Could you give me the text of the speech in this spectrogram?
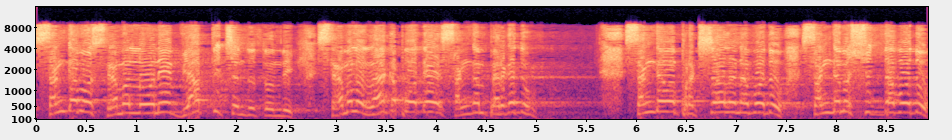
సంఘము శ్రమల్లోనే వ్యాప్తి చెందుతుంది. శ్రమలు రాకపోతే సంఘం పెరగదు. సంగమ ప్రక్షాళన అవ్వదు సంగమ శుద్ధ అవ్వదు.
